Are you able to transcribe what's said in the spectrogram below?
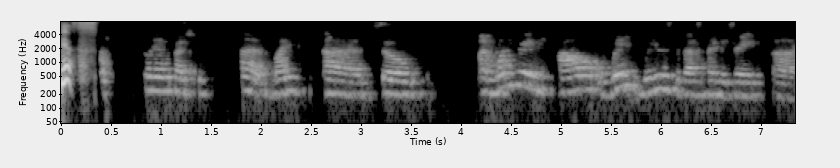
Yes. I have a question. Uh, my, uh, so I'm wondering how, when, when is the best time to drink, uh,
